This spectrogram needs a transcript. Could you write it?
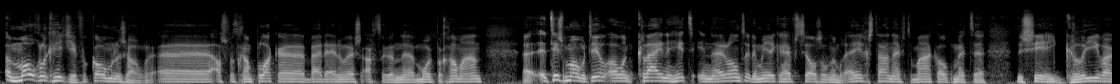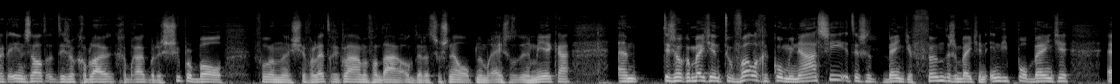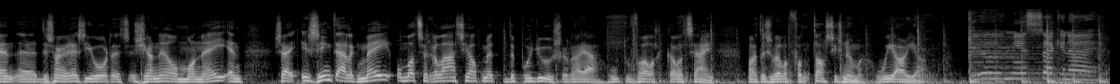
een mogelijk hitje voor komende zomer. Eh, als we het gaan plakken bij de NOS achter een eh, mooi programma aan. Eh, het is momenteel al een kleine hit in Nederland. In Amerika heeft het zelfs al nummer 1 gestaan. heeft te maken ook met eh, de serie Glee waar het in zat. Het is ook gebruik, gebruikt bij de Super Bowl voor een Chevrolet reclame. Vandaar ook dat het zo snel op nummer 1 stond in Amerika. En het is ook een beetje een toevallige combinatie. Het is het bandje Fun, dus een beetje een indie popbandje. En eh, de zangeres die hoort is Janelle Monet. En zij zingt eigenlijk mee omdat ze een relatie had met de producer. Nou ja, hoe toevallig kan het zijn? Maar het is wel een fantastisch nummer. We Are Young. Give me a second, I,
